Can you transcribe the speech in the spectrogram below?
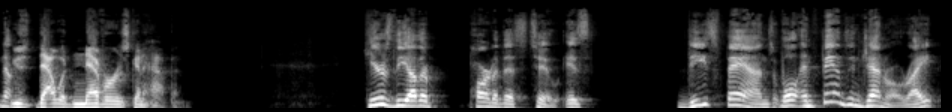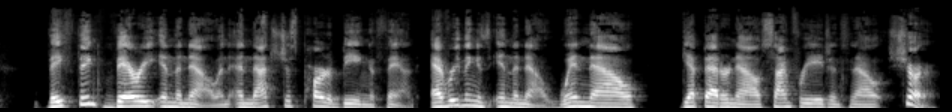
No, that would never is going to happen. Here's the other part of this too: is these fans, well, and fans in general, right? They think very in the now, and and that's just part of being a fan. Everything is in the now. Win now, get better now, sign free agents now. Sure.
